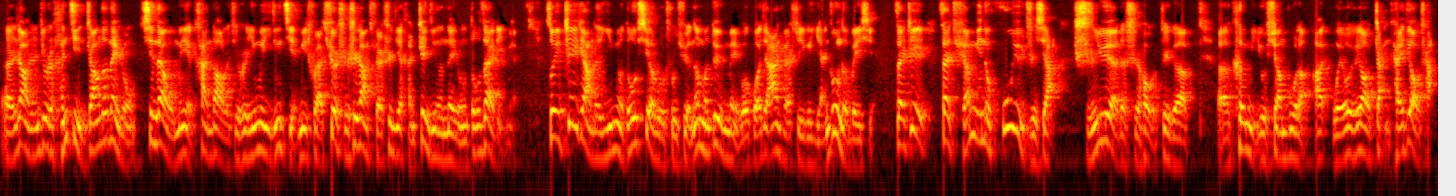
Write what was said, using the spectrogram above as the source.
呃，让人就是很紧张的内容。现在我们也看到了，就是因为已经解密出来，确实是让全世界很震惊的内容都在里面。所以这样的 email 都泄露出去，那么对美国国家安全是一个严重的威胁。在这在全民的呼吁之下，十月的时候，这个呃科米又宣布了啊，我又要展开调查。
